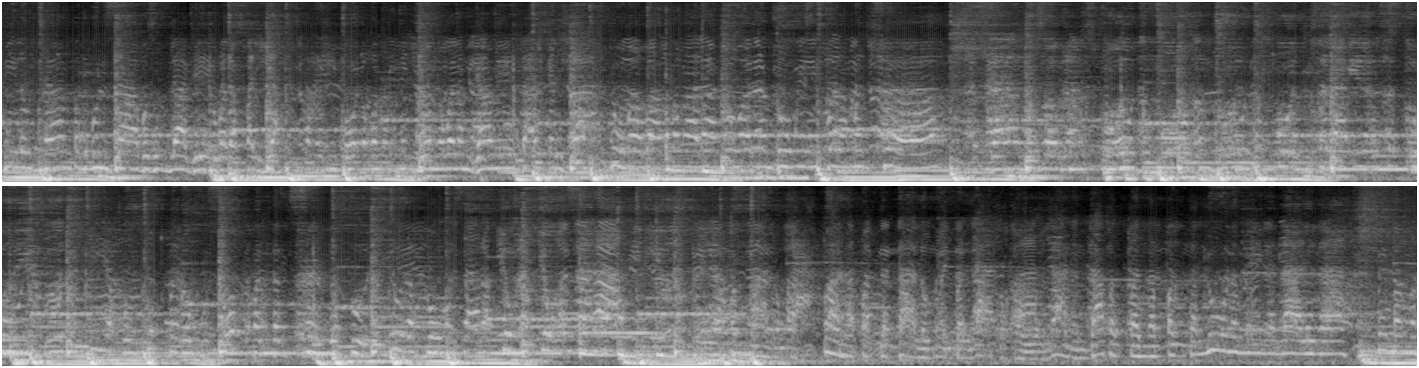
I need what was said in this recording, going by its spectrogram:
Bilang dyan, pagibulsa, busog lagi, walang palya Nakalibo na ko ng milyon na walang gamit ka, para pagkatalo may balato ka. Wala nang dapat pa na pagtalunan may nanalo na. May mga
